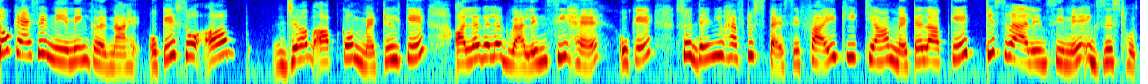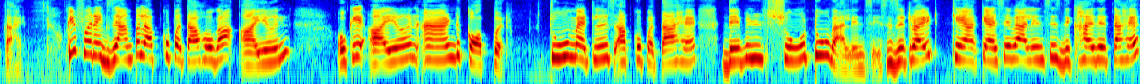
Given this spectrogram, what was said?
तो कैसे नेमिंग करना है? ओके okay? सो so अब जब आपका मेटल के अलग अलग वैलेंसी है okay so then you have to specify कि क्या मेटल आपके किस वैलेंसी में एग्जिस्ट होता है। ओके फॉर एग्ज़ाम्पल आपको पता होगा iron okay iron and copper two metals आपको पता है। They will show two valencies is it right क्या, कैसे वैलेंसीज दिखाई देता है?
